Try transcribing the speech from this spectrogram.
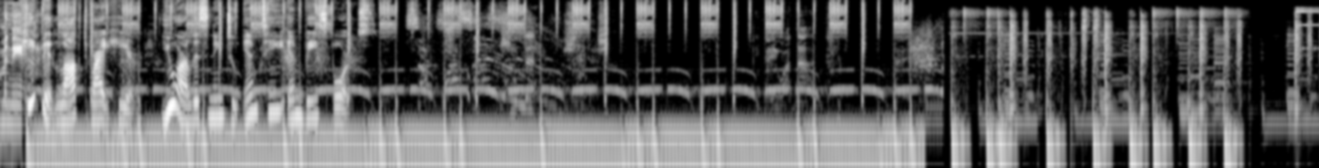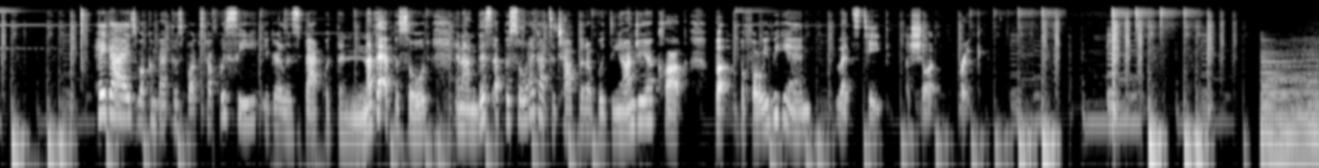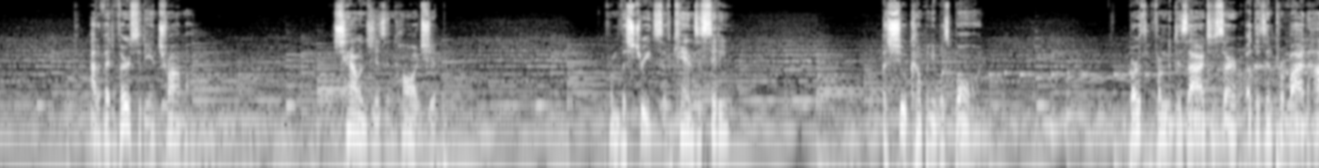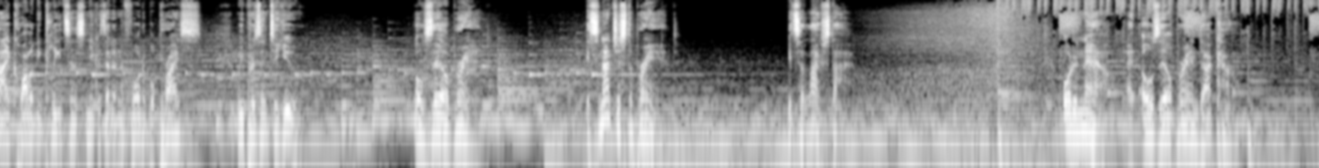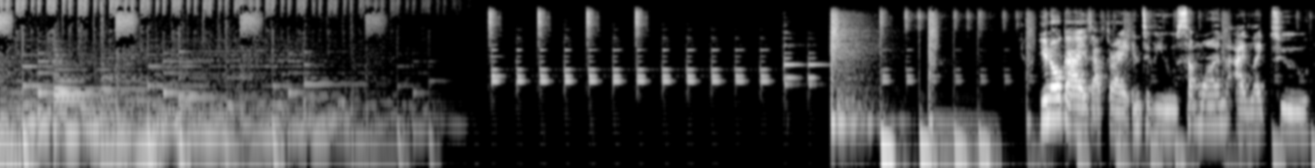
Keep it locked right here. You are listening to MTMV Sports. Hey guys, welcome back to Sports Talk with C. Your girl is back with another episode. And on this episode, I got to chop it up with DeAndrea Clark. But before we begin, let's take a short break. Out of adversity and trauma, challenges and hardship, from the streets of Kansas City, a shoe company was born Birthed from the desire to serve others and provide high quality cleats and sneakers at an affordable price, we present to you Ozell brand. It's not just a brand, it's a lifestyle. Order now at ozellbrand.com. You know, guys, after I interview someone, I like to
